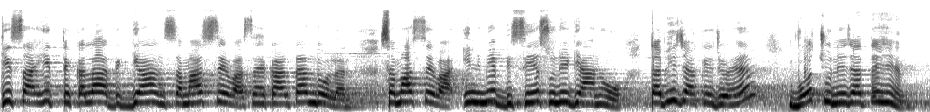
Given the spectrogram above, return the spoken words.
कि साहित्य, कला, विज्ञान, समाज सेवा, सहकारिता आंदोलन, समाज सेवा, इनमें विशेष उन्हें ज्ञान हो, तभी जाके जो है, वो चुने जाते हैं।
